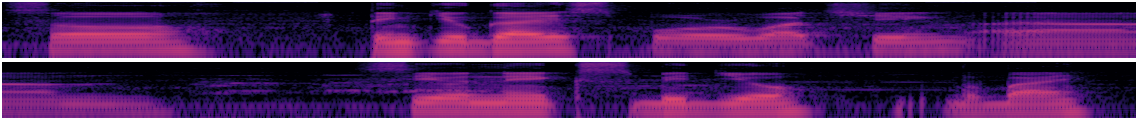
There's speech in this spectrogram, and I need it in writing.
So thank you guys for watching um, see you next video. Bye bye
